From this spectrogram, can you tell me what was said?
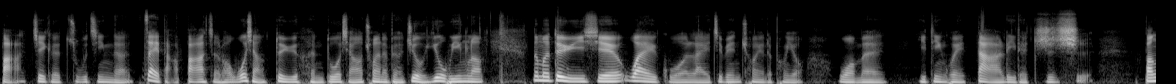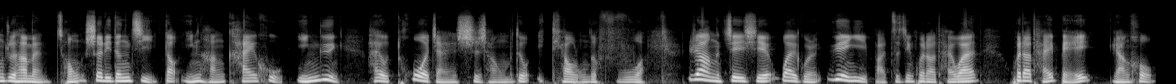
把这个租金呢再打八折的话，我想对于很多想要创业的朋友就有诱因了。那么对于一些外国来这边创业的朋友，我们一定会大力的支持。帮助他们从设立登记到银行开户、营运，还有拓展市场，我们都有一条龙的服务啊，让这些外国人愿意把资金汇到台湾、汇到台北，然后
